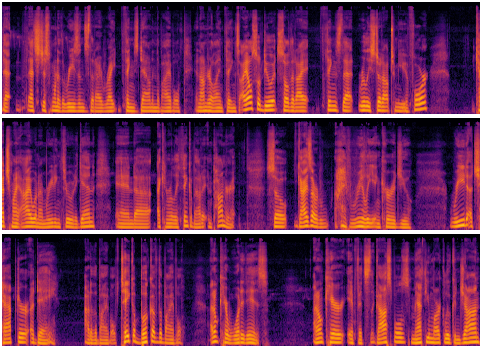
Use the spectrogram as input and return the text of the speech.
that that's just one of the reasons that I write things down in the Bible and underline things. I also do it so that I things that really stood out to me before catch my eye when I'm reading through it again, and uh, I can really think about it and ponder it. So, guys, I would I really encourage you read a chapter a day out of the Bible. Take a book of the Bible. I don't care what it is. I don't care if it's the Gospels, Matthew, Mark, Luke, and John.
